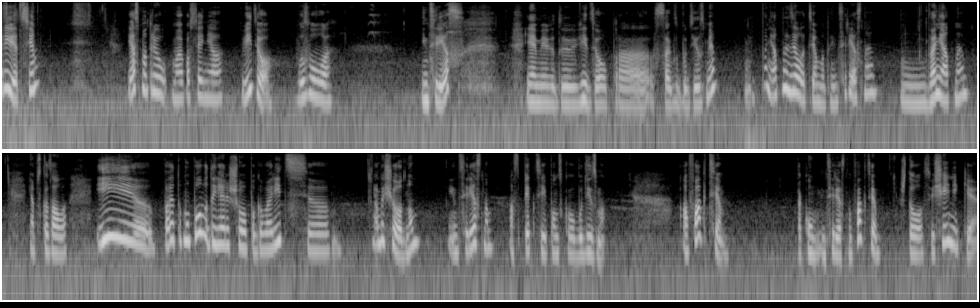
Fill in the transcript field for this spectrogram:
Привет всем! Я смотрю, мое последнее видео вызвало интерес. Я имею в виду видео про секс буддизме. Понятное дело, тема-то интересная, занятная, я бы сказала. И по этому поводу я решила поговорить э, об еще одном интересном аспекте японского буддизма. О факте, таком интересном факте, что священники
